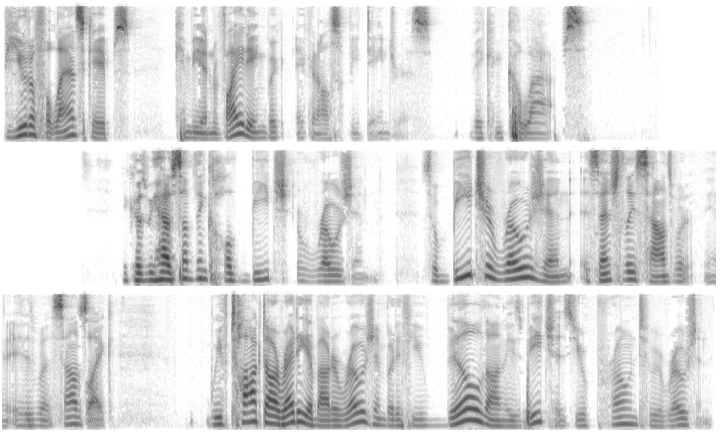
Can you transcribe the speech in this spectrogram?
beautiful landscapes can be inviting, but it can also be dangerous. They can collapse. Because we have something called beach erosion. So beach erosion essentially sounds what it is what it sounds like. We've talked already about erosion, but if you build on these beaches, you're prone to erosion,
